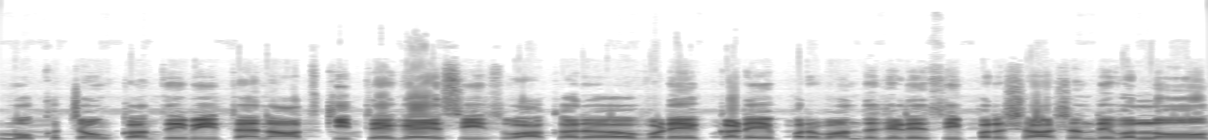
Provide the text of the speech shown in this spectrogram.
ਮੁੱਖ ਚੌਂਕਾਂ ਤੇ ਵੀ ਤਾਇਨਾਤ ਕੀਤੇ ਗਏ ਸੀ। ਸੋ ਆਖਰ ਬੜੇ ਕੜੇ ਪ੍ਰਬੰਧ ਜਿਹੜੇ ਸੀ ਪ੍ਰਸ਼ਾਸਨ ਦੇ ਵੱਲੋਂ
